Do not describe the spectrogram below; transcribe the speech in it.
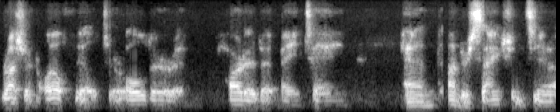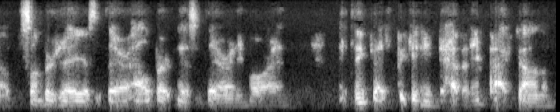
Russian oil fields are older and harder to maintain. And under sanctions, you know, Schlumberger isn't there, Halliburton isn't there anymore. And I think that's beginning to have an impact on them.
